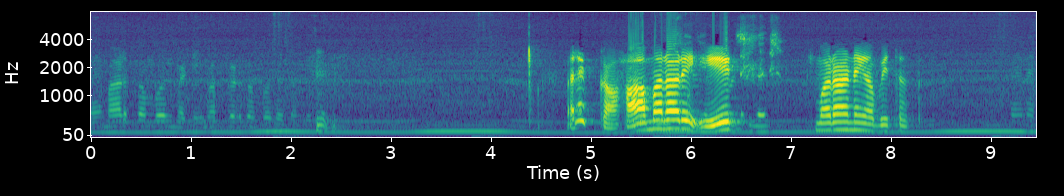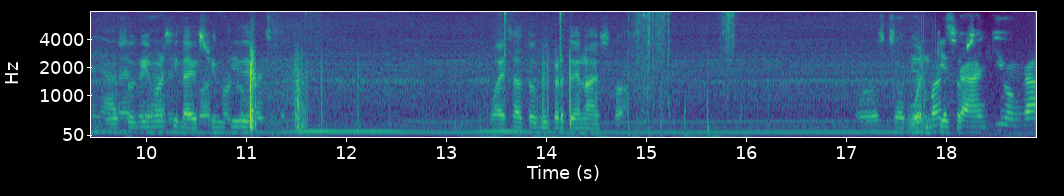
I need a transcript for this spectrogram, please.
नहीं मार बोल मैं टीम अप कर बोले अरे कहा मरा रे एक मरा नहीं अभी तक नहीं, नहीं, यार, 200 ऐसे gamers की बहुत stream थी। वैसा तो भी कर देना इसका तो सौ One K gamers subs- कहाँ की होगा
